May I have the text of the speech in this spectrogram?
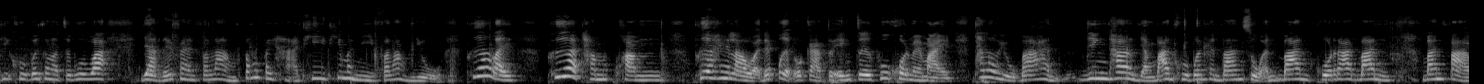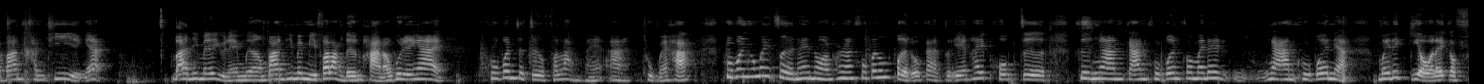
ที่ครูเปิ้ลกำลังจะพูดว่าอยากได้แฟนฝรั่งต้องไปหาที่ที่มันมีฝรั่งอยู่ เพื่ออะไรเพื่อทำความเพื่อให้เราอะได้เปิดโอกาสตัวเองเจอผู้คนใหม่ ๆ ถ้าเราอยู่บ้านยิ่งถ้าอย่างบ้านครูเปิ้ลเป็นบ้านสวน บ้านโคราชบ้าน บ้านป่าบ้านคันที่อย่างเงี้ยบ้านที่ไม่ได้อยู่ในเมืองบ้านที่ไม่มีฝรั่งเดินผ่านเอาพูดง่ายๆ รูเปิ้ลจะเจอฝรั่งไหมอะถูกไหมคะครูเปิ้ลก็ไม่เจอแน่นอนเพราะฉะนั้นครูเปิ้ลต้องเปิดโอกาสตัวเองให้พบเจอ คืองานการครูเปิ้ลก็ไม่ได้งานครูเปิ้ลเนี่ยไม่ได้เกี่ยวอะไรกับฝ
